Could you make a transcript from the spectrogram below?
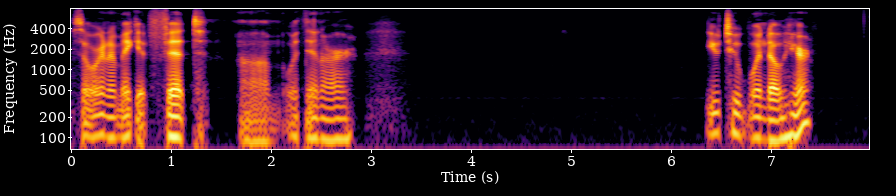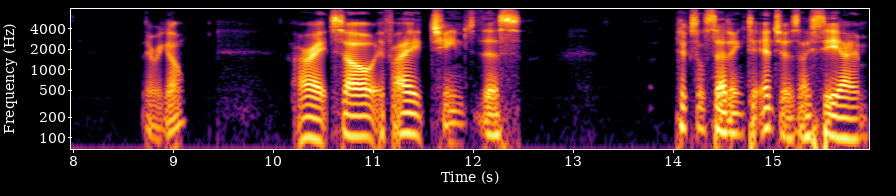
So we're going to make it fit um, within our YouTube window here. There we go. Alright, so if I change this pixel setting to inches, I see I'm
